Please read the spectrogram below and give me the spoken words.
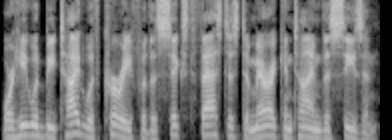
or he would be tied with Curry for the sixth fastest American time this season.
